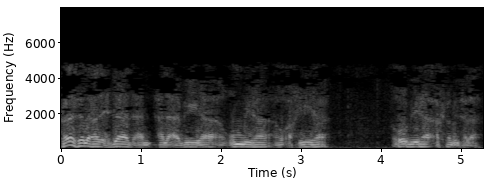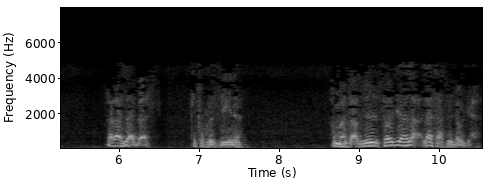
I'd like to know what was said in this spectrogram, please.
فليس لها الإحداد على أبيها أو أمها أو أخيها أو ابنها أكثر من ثلاث. ثلاث لا بأس. تترك الزينة. أما تعطي زوجها لا لا تعطي زوجها.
